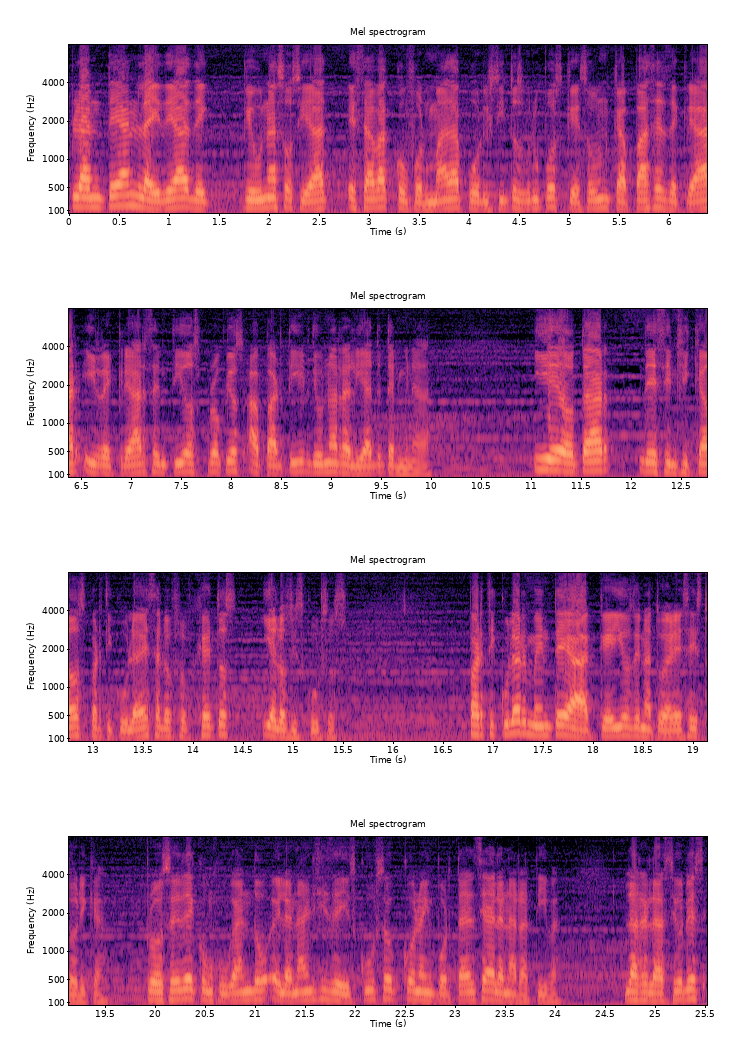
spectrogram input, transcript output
Plantean la idea de que una sociedad estaba conformada por distintos grupos que son capaces de crear y recrear sentidos propios a partir de una realidad determinada y de dotar de significados particulares a los objetos y a los discursos, particularmente a aquellos de naturaleza histórica. Procede conjugando el análisis de discurso con la importancia de la narrativa, las relaciones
